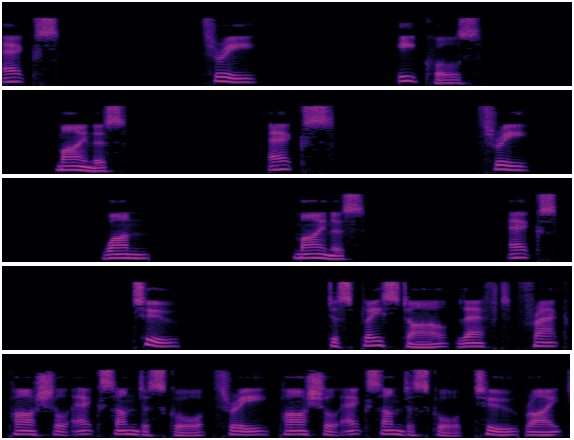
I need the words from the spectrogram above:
x three equals minus x 3 1 minus x 2 display style left frac partial x underscore 3 partial x underscore 2 right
